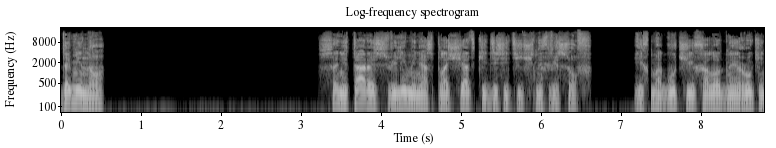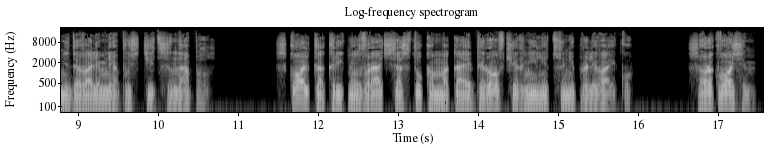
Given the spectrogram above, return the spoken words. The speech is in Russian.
Домино. Санитары свели меня с площадки десятичных весов. Их могучие холодные руки не давали мне опуститься на пол. «Сколько?» — крикнул врач со стуком, макая перо в чернильницу-непроливайку. «Сорок восемь».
